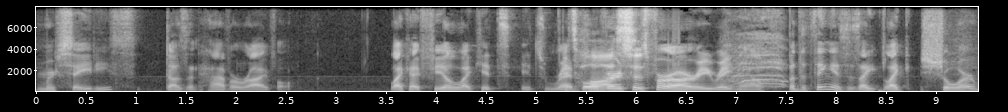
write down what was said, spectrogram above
Mercedes doesn't have a rival. Like I feel like it's it's Red It's Bull Haas. versus Ferrari right now. But the thing is, is I like sure,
